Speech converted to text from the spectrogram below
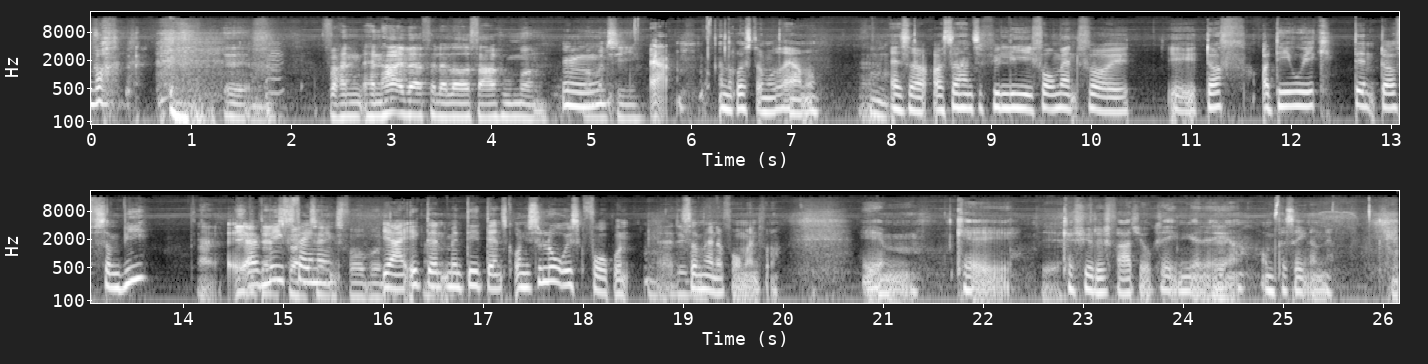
øhm, for han, han har i hvert fald allerede far-humoren, mm. må man sige. Ja, han ryster mod ærmet. Ja. Mm. Altså, og så er han selvfølgelig formand for øh, øh, DOF, og det er jo ikke den DOF, som vi Nej, Jeg er ikke Dansk mest fan af- er ikke Nej. den, men det er Dansk Ornitologisk Forbund, Ja, det er som godt. han er formand for. Øhm, kan, Ja. kan fyre lidt farjokes af i ny og næ, Ja. ja. om fasanerne. Mm.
